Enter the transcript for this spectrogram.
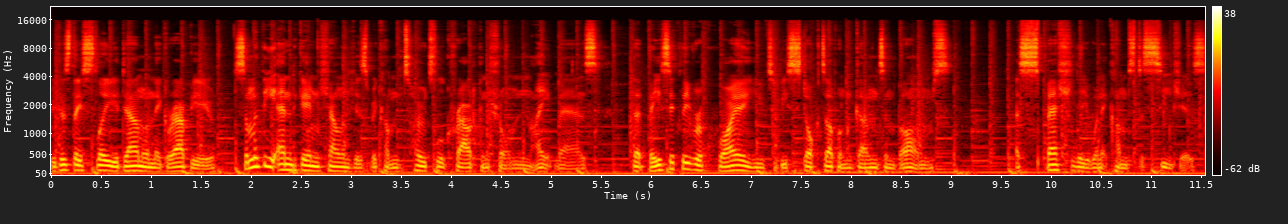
because they slow you down when they grab you, some of the endgame challenges become total crowd control nightmares that basically require you to be stocked up on guns and bombs, especially when it comes to sieges.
